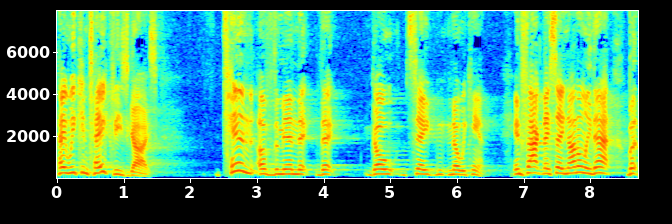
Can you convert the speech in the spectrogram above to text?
Hey, we can take these guys. Ten of the men that, that go say, no, we can't. In fact, they say not only that, but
